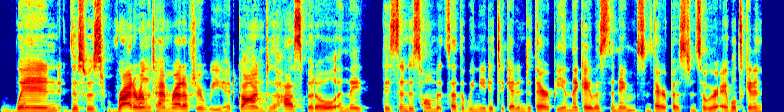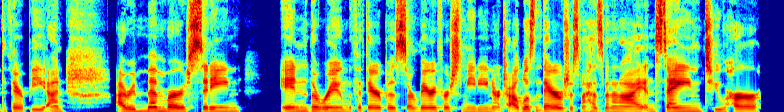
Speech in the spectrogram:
when this was right around the time, right after we had gone to the hospital, and they they sent us home that said that we needed to get into therapy, and they gave us the name of some therapist and so we were able to get into therapy. And I remember sitting in the room with the therapist, our very first meeting. Our child wasn't there; it was just my husband and I, and saying to her,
